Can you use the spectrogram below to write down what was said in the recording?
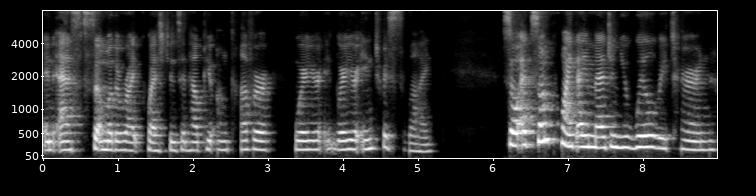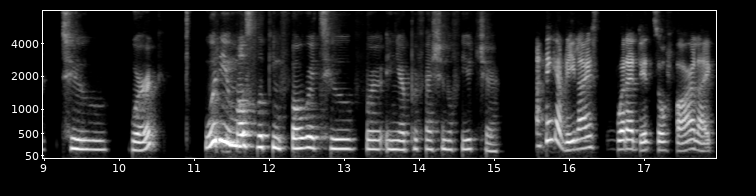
and ask some of the right questions and help you uncover where your where your interests lie. So at some point, I imagine you will return to work what are you most looking forward to for in your professional future? I think I realized what I did so far. Like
